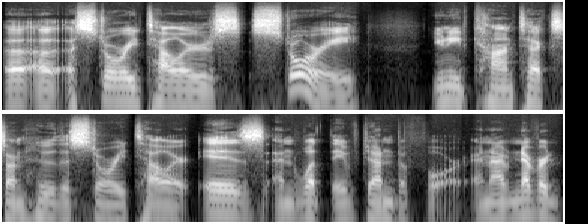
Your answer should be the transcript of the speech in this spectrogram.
a, a, a storyteller's story, you need context on who the storyteller is and what they've done before. And I've never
